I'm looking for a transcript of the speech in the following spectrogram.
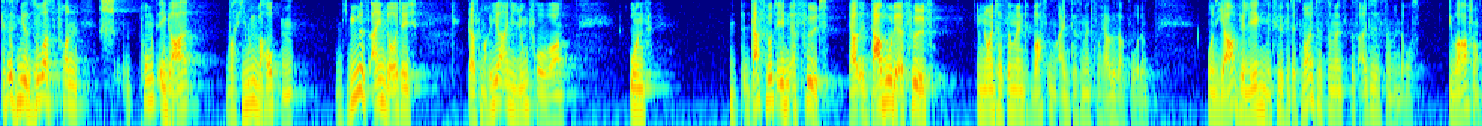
Es ist mir sowas von Punkt egal, was Juden behaupten. Die Bibel ist eindeutig, dass Maria eine Jungfrau war und das wird eben erfüllt Ja, da wurde erfüllt im Neuen Testament, was im Alten Testament vorhergesagt wurde. Und ja, wir legen mit Hilfe des Neuen Testaments das Alte Testament aus. Überraschung.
